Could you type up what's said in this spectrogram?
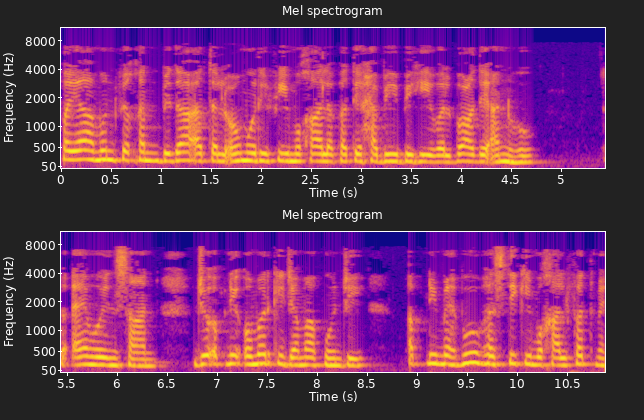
فيا منفقا بداعة العمر في مخالفة حبيبه والبعد عنه. تو اے وہ انسان جو اپنی عمر کی جمع پونجی، اپنی محبوب ہستی کی مخالفت میں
